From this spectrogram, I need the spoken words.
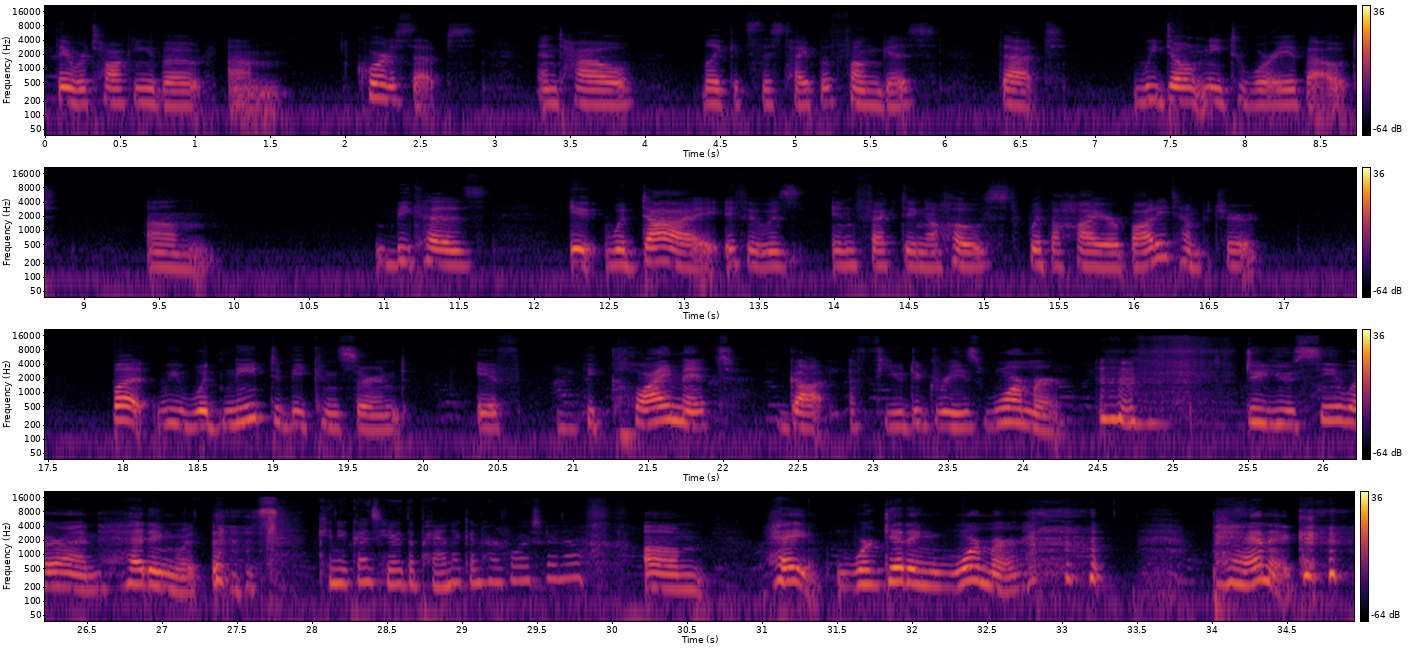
They were talking about um, cordyceps and how like it's this type of fungus that we don't need to worry about um, because it would die if it was infecting a host with a higher body temperature but we would need to be concerned if the climate got a few degrees warmer. Do you see where I'm heading with this? Can you guys hear the panic in her voice right now? Um, hey, we're getting warmer. Panic.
